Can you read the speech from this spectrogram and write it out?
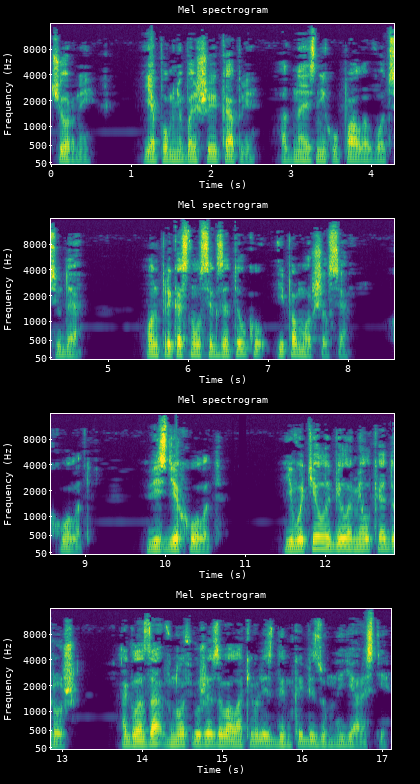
черный. Я помню большие капли. Одна из них упала вот сюда. Он прикоснулся к затылку и поморщился. Холод. Везде холод. Его тело била мелкая дрожь, а глаза вновь уже заволакивались дымкой безумной ярости.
